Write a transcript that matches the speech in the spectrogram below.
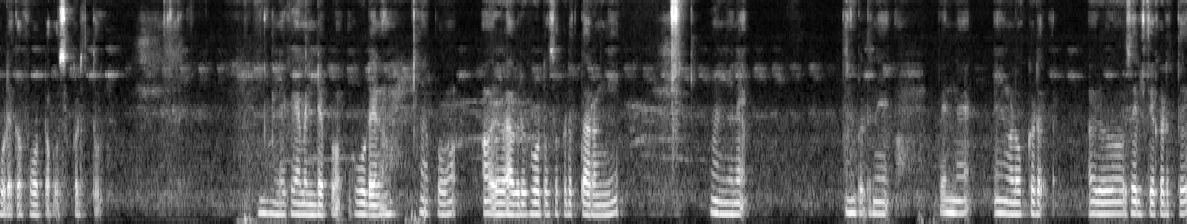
കൂടെയൊക്കെ ഫോട്ടോസ് ഒക്കെ എടുത്തു. അങ്ങനെ ഫാമിലിന്റെ ഒപ്പം കൂടെയാണ്. അപ്പോൾ അവർ അവർ ഫോട്ടോസൊക്കെ എടുത്തിറങ്ങി അങ്ങനെ അപ്പോൾ തന്നെ പിന്നെ ഞങ്ങളൊക്കെ ഒരു സെൽഫിയൊക്കെ എടുത്ത്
